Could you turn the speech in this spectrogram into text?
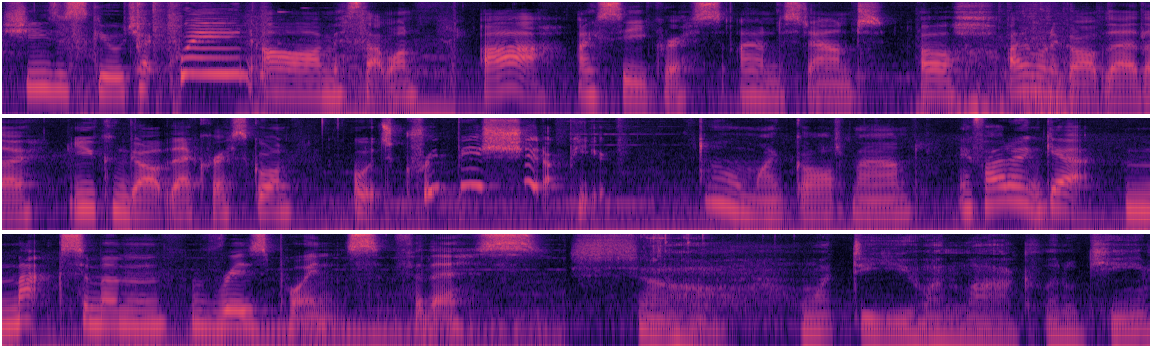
She's a skill check queen. Oh, I missed that one. Ah, I see, Chris. I understand. Oh, I don't want to go up there though. You can go up there, Chris. Go on. Oh, it's creepy as shit up here. Oh my god, man. If I don't get maximum Riz points for this, So, what do you unlock, little key?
